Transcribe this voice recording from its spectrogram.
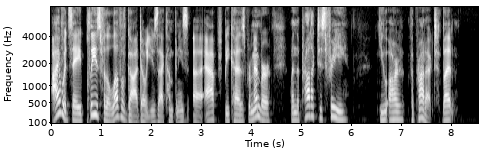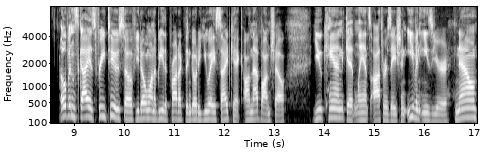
I would say, please, for the love of God, don't use that company's uh, app because remember, when the product is free, you are the product. But Open Sky is free too, so if you don't want to be the product, then go to UA Sidekick on that bombshell. You can get LAANC authorization even easier. Now,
